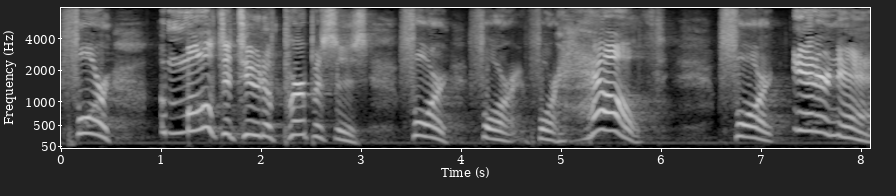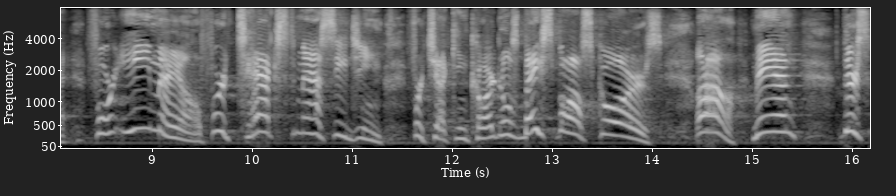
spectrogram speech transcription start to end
for a multitude of purposes for, for, for health for internet, for email, for text messaging, for checking Cardinals baseball scores. Oh, man, there's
